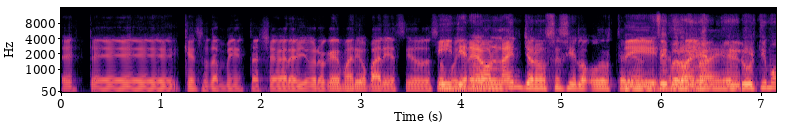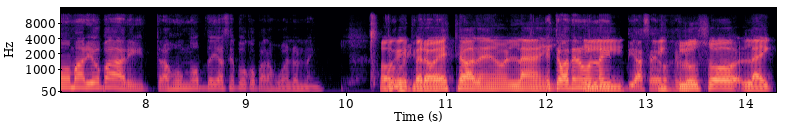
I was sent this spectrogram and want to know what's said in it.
Este, que eso también está chévere. Yo creo que Mario Party ha sido de esos Y tiene online, yo no sé si los otros tenían. Sí, pero el, último Mario Party trajo un update hace poco para jugarlo online. Ok, pero este va a tener online. Este va a tener y online día cero. sí. Incluso, like,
